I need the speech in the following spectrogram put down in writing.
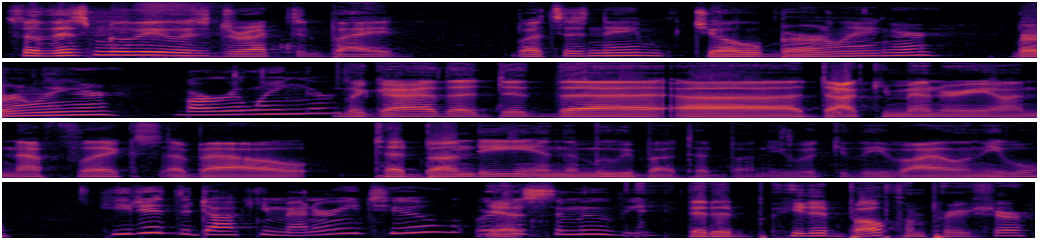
so this movie was directed by what's his name? Joe Berlinger. Berlinger. Burlinger. The guy that did that uh, documentary on Netflix about Ted Bundy and the movie about Ted Bundy, Wickedly Vile and Evil. He did the documentary too, or Yeah. just the movie? They did. He did both. I'm pretty sure.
